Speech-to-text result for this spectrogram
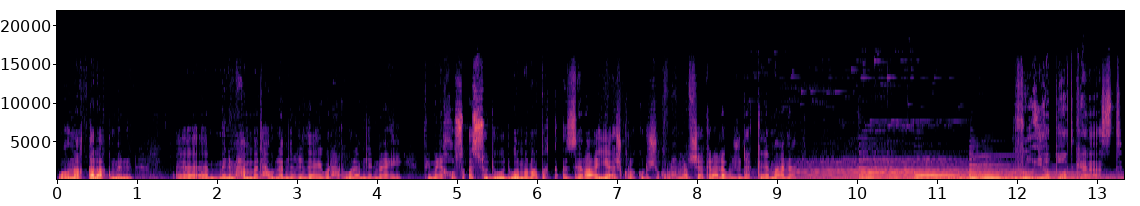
وهناك قلق من من محمد حول الأمن الغذائي والأمن المائي فيما يخص السدود والمناطق الزراعية. أشكرك كل الشكر محمد الشاكر على وجودك معنا. رؤيا بودكاست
